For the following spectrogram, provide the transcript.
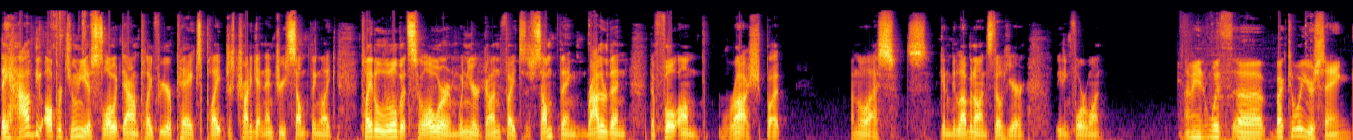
they have the opportunity to slow it down, play for your picks, play just try to get an entry, something like play it a little bit slower and win your gunfights or something, rather than the full um rush. But nonetheless, it's gonna be Lebanon still here, leading four one. I mean, with uh, back to what you're saying,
